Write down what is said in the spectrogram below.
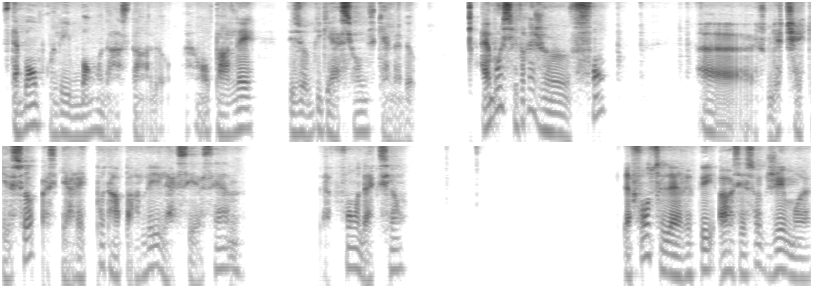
C'était bon pour les bons dans ce temps-là. Hein. On parlait des obligations du Canada. Et moi, c'est vrai, j'ai un fonds. Euh, je voulais checker ça parce qu'il n'arrête pas d'en parler, la CSN, la fonds d'action. La fonds de solidarité, ah, c'est ça que j'ai, moi.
